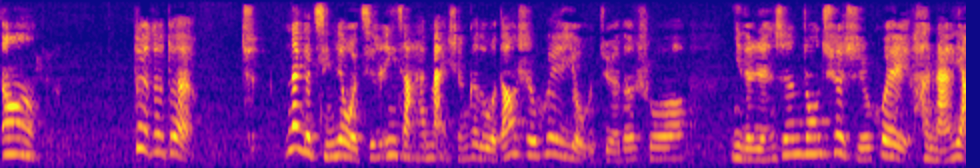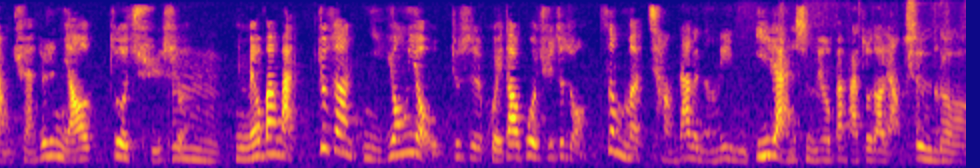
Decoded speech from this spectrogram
嗯，对对对，那个情节我其实印象还蛮深刻的。我当时会有觉得说，你的人生中确实会很难两全，就是你要做取舍，嗯，你没有办法，就算你拥有就是回到过去这种这么强大的能力，你依然是没有办法做到两全的。是的。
